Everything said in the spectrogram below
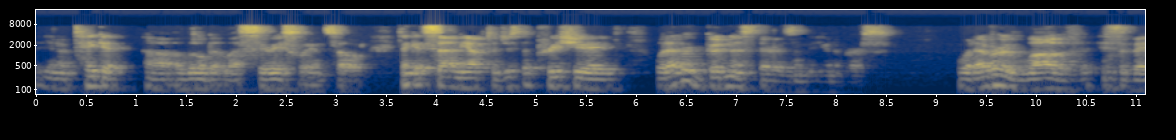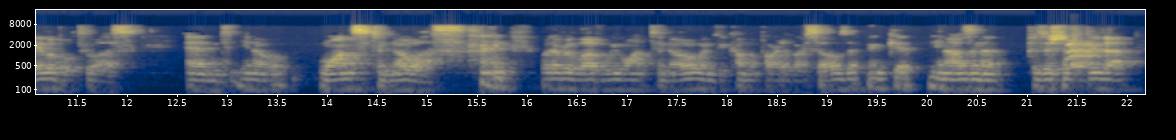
you know, take it uh, a little bit less seriously. And so I think it set me up to just appreciate whatever goodness there is in the universe, whatever love is available to us and, you know, wants to know us and whatever love we want to know and become a part of ourselves. I think it, you know, I was in a position to do that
